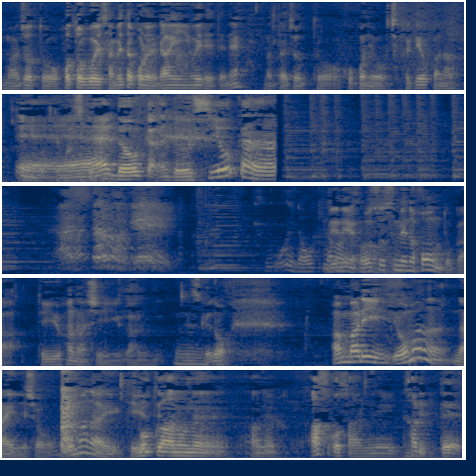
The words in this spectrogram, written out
まあちょっと、ほとぼり冷めた頃に LINE を入れてね、またちょっと、ここに落ちかけようかなって思ってますけど、えー、どうかな、どうしようかな？すごいな、沖でね、おすすめの本とかっていう話があるんですけど、あんまり読まないでしょ？読まないっていう僕あのね、あの、あそこさんに借りて、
